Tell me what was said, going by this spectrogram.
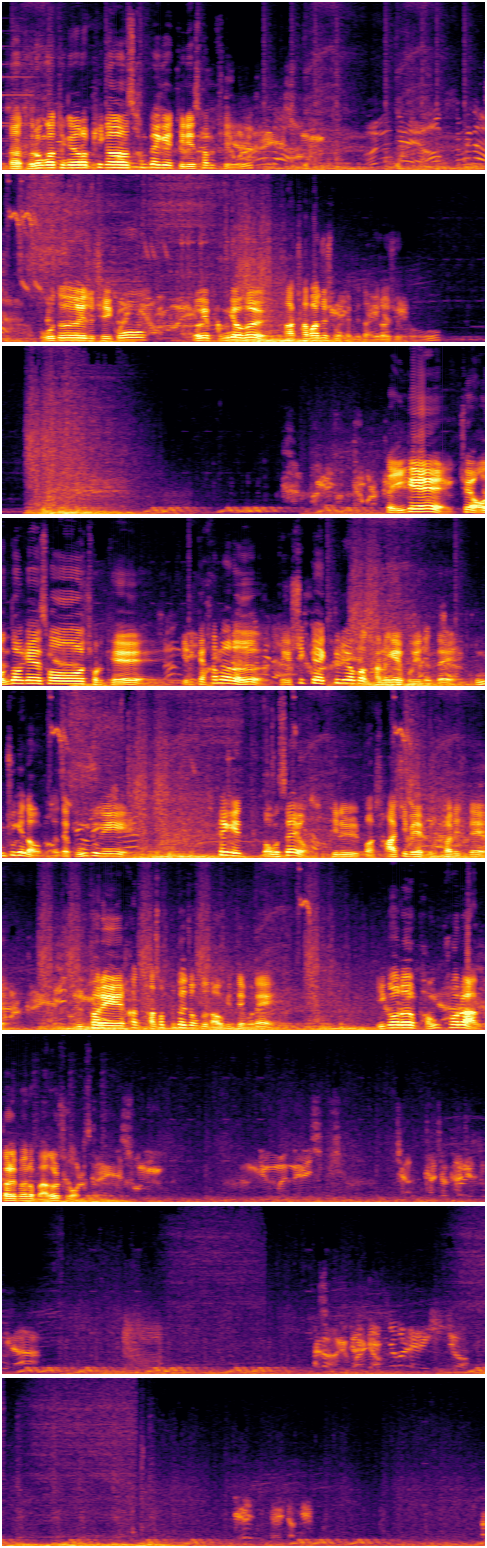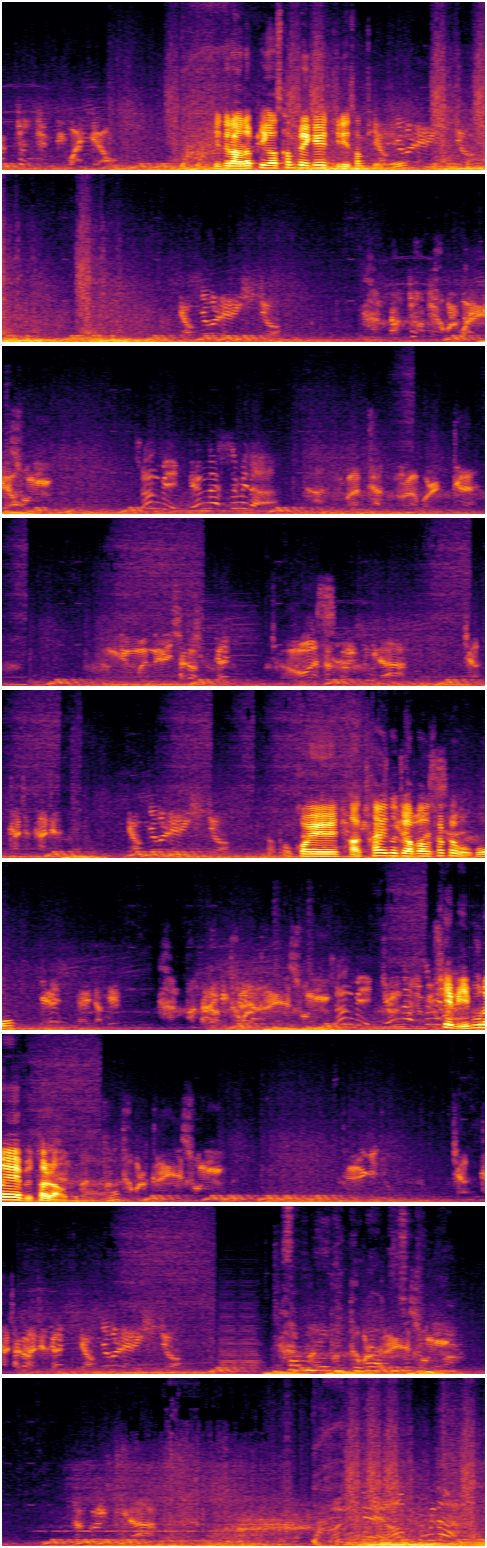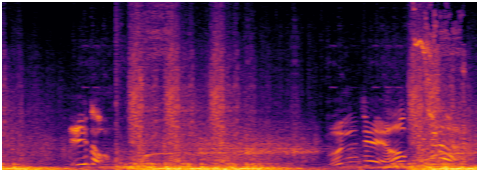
자 드론 같은 경우는 피가 300에 딜이 30 문제 없습니다. 모드 해주시고 여기 병력을 다 잡아주시면 됩니다. 이런 식으로. 자, 이게 제 언덕에서 저렇게 이렇게 하면은 되게 쉽게 클리어가 가능해 보이는데 공중이 나옵니다. 근데 공중이 스펙이 너무 세요. 딜 40에 물팔인데 물팔이 한 5부대 정도 나오기 때문에 이거는 벙커를 안 깔면 막을 수가 없어요. 예. 히드라는 피가 300에 딜이 30 자, 벙커에 다 차 있는지 한번 살펴보고 예, 대장님. 한바탕 놀아볼까의 송이. 준비 끝났습니다. 12분에 뮤탈 나옵니다.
